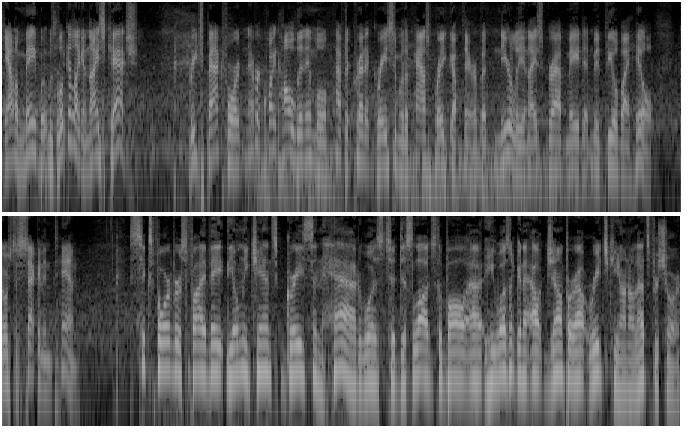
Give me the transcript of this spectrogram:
Keanu made what was looking like a nice catch reached back for it, never quite hauled it in. We'll have to credit Grayson with a pass breakup there, but nearly a nice grab made at midfield by Hill. Goes to second and 10. 6 4 versus 5 8. The only chance Grayson had was to dislodge the ball. Out. He wasn't going to out jump or outreach Keanu, that's for sure.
